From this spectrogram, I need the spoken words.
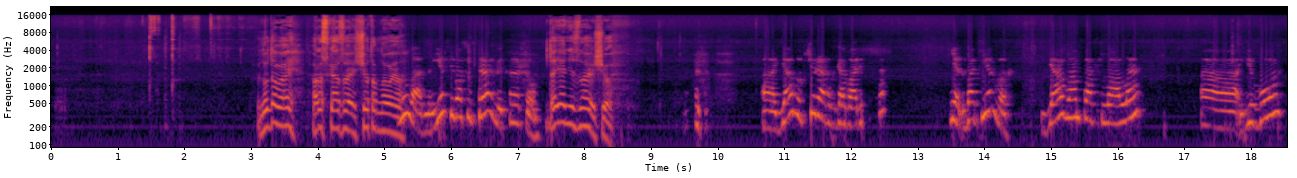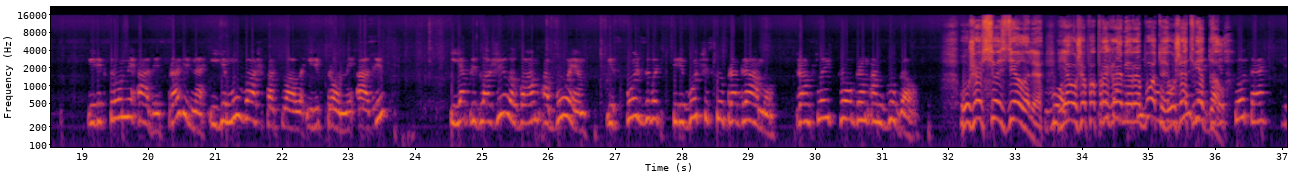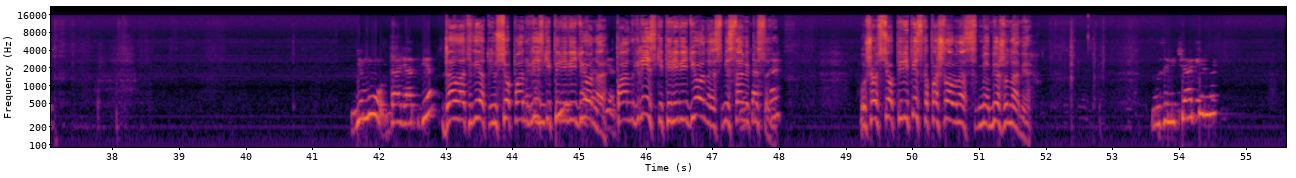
Ну давай, рассказывай, что там новое. Ну ладно, если вас устраивает, хорошо. Да я не знаю еще. А, я вчера разговаривала. Нет, во-первых, я вам послала его электронный адрес, правильно? И ему ваш послала электронный адрес. И я предложила вам обоим использовать переводческую программу Translate Program on Google. Уже все сделали. Вот. Я уже по программе работаю, уже ответ дал. Кто-то Ему дали ответ, Дал ответ, и все по-английски переведено. По-английски переведено с местами Ну, писания. так? Уже все, переписка пошла у нас между нами. ну замечательно,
